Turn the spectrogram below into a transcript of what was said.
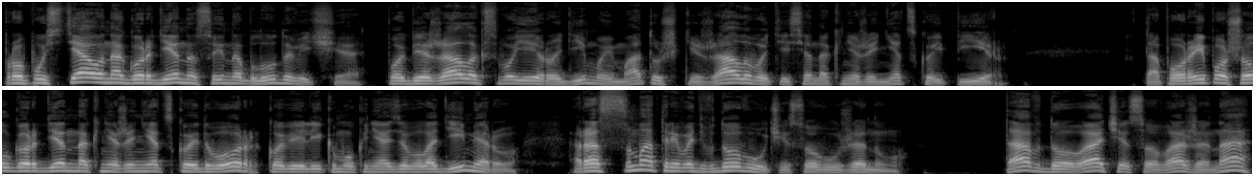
Пропустя она Гордена сына Блудовича, побежала к своей родимой матушке жаловаться на княженецкий пир. Топоры пошел Горден на княженецкий двор ко великому князю Владимиру рассматривать вдову часову жену. Та вдова, часова жена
